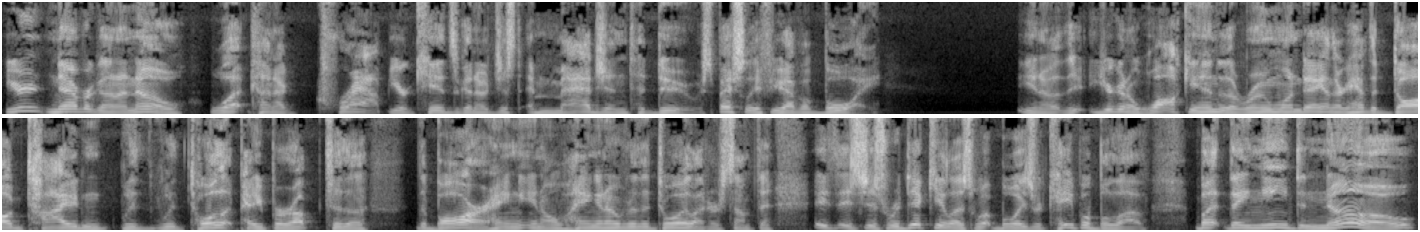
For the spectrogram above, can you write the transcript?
You're never going to know what kind of crap your kid's going to just imagine to do, especially if you have a boy you know, you're going to walk into the room one day and they're going to have the dog tied with with toilet paper up to the the bar, hang you know, hanging over the toilet or something. It's, it's just ridiculous what boys are capable of. But they need to know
